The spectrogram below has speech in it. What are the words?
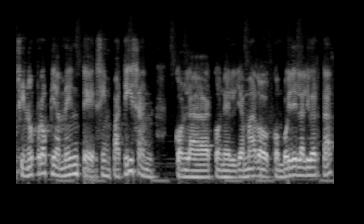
si no propiamente simpatizan con, la, con el llamado convoy de la libertad,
